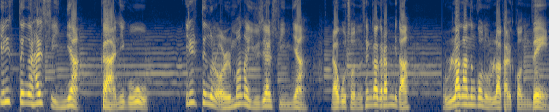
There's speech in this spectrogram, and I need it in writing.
1등을 할 수 있냐가 아니고 1등을 얼마나 유지할 수 있냐라고 저는 생각을 합니다. 올라가는 건 올라갈 건데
